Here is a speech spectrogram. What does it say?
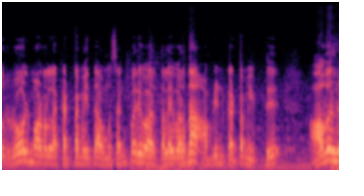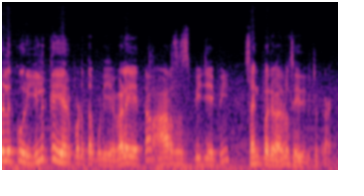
ஒரு ரோல் மாடலாக கட்டமைத்து அவங்க சங் பரிவார் தலைவர் தான் அப்படின்னு கட்டமைத்து அவர்களுக்கு ஒரு இழுக்கை ஏற்படுத்தக்கூடிய வேலையைத்தான் ஆர்எஸ்எஸ் பிஜேபி சங் பரிவார்கள் செய்துக்கிட்டு இருக்கிறாங்க.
